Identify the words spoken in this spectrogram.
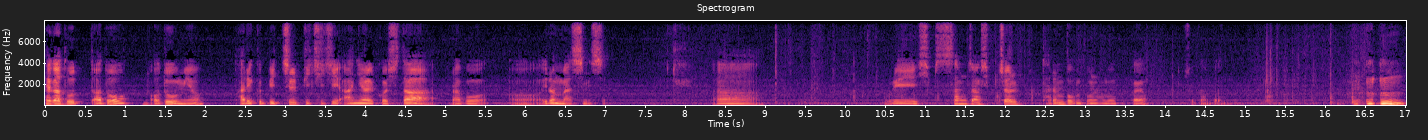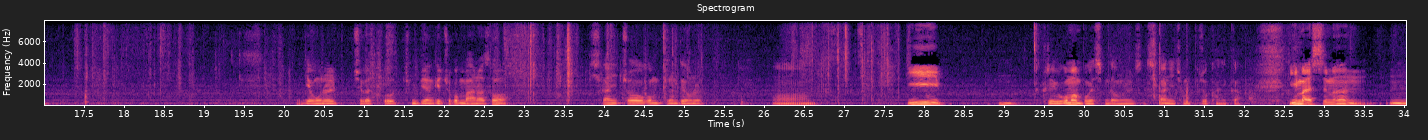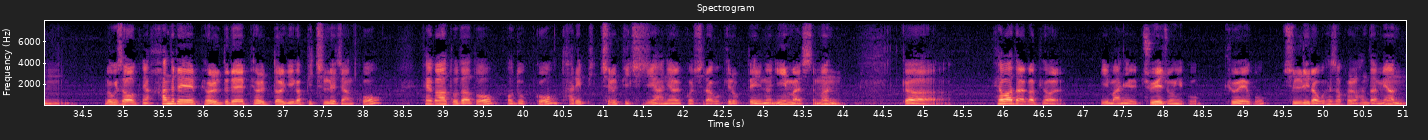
해가 돋아도 어두우며 달이 그 빛을 비치지 아니할 것이다 라고 어, 이런 말씀이 있어요. 아, 우리 13장 10절 다른 부분을 한번 볼까요? 저도 한번 이게 오늘 제가 또 준비한 게 조금 많아서 시간이 조금 그런데 오늘 어, 이 음, 그래 요것만 보겠습니다. 오늘 시간이 좀 부족하니까 이 말씀은 음, 여기서 그냥 하늘의 별들의 별떨기가 빛을 내지 않고 해가 돋아도 어둡고 달이 빛을 비치지 아니할 것이라고 기록되어 있는 이 말씀은 그러니까 해와 달과 별이 만일 주의 종이고 교회고 진리라고 해석을 한다면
